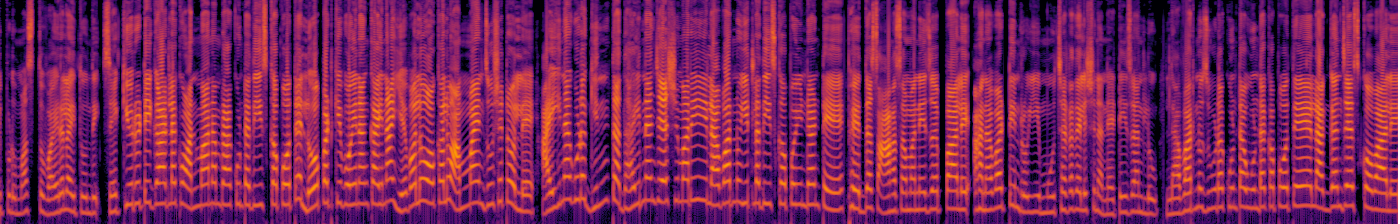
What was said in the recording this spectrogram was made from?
ఇప్పుడు మస్తు వైరల్ అవుతుంది సెక్యూరిటీ గార్డులకు అనుమానం రాకుండా తీసుకపోతే లోపటికి పోయినాకైనా ఎవలో ఒకరు అమ్మాయిని చూసేటోళ్ళే అయినా కూడా గింత ధైర్యం చేసి మరి లవర్ను ఇట్లా తీసుకపోయిండంటే పెద్ద సాహసం అనే చెప్పాలి అనబట్టిండ్రు ఈ ముచ్చట తెలిసిన నెటిజన్లు. లవర్ను చూడకుండా ఉండకపోతే లగ్గం చేసుకోవాలి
